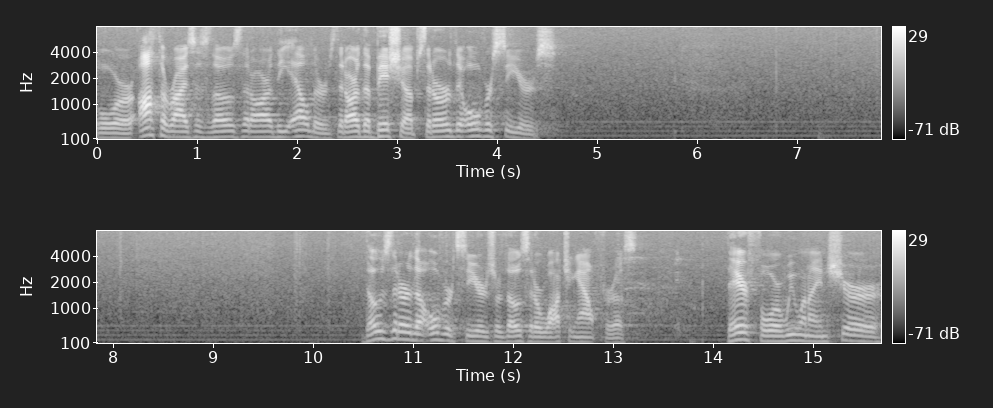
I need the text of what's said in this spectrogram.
or authorizes those that are the elders, that are the bishops, that are the overseers. Those that are the overseers are those that are watching out for us. Therefore, we want to ensure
